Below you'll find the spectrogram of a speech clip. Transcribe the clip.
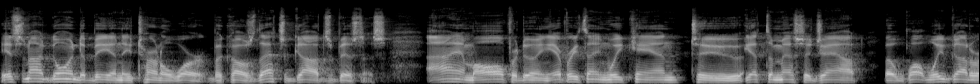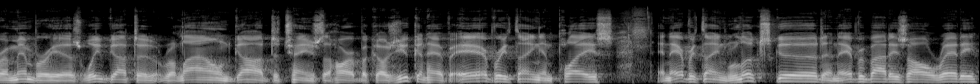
it's not going to be an eternal work because that's God's business. I am all for doing everything we can to get the message out but what we've got to remember is we've got to rely on God to change the heart because you can have everything in place and everything looks good and everybody's all ready.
